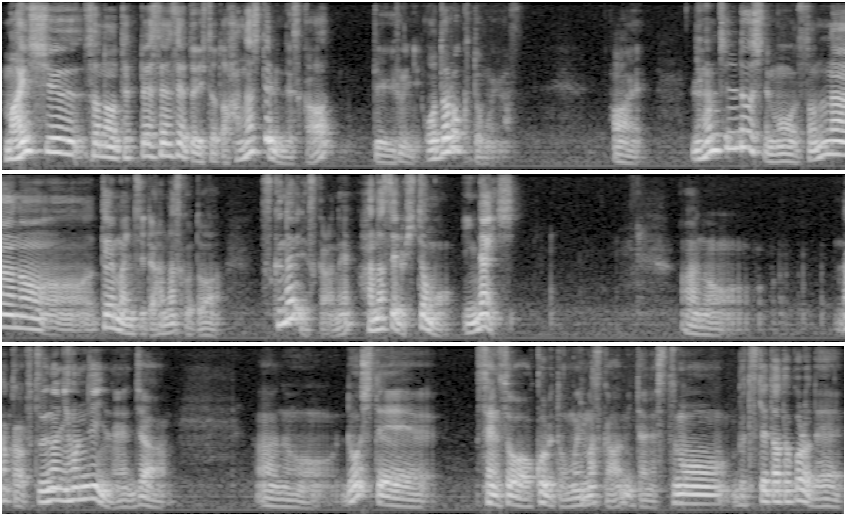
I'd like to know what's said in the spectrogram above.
毎週その哲平先生という人と話してるんですか？っていうふうに驚くと思います。はい、日本人同士でもそんなあのテーマについて話すことは少ないですからね。話せる人もいないし。あのなんか普通の日本人ね。じゃああのどうして戦争は起こると思いますか？みたいな質問をぶつけたところで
